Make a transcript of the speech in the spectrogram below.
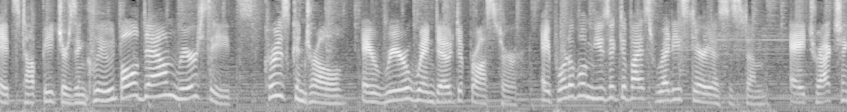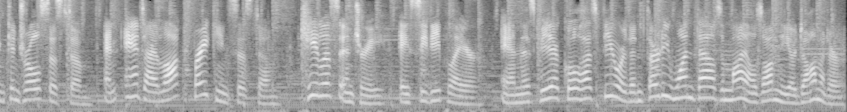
Its top features include fold-down rear seats, cruise control, a rear window defroster, a portable music device ready stereo system, a traction control system, an anti-lock braking system, keyless entry, a CD player, and this vehicle has fewer than 31,000 miles on the odometer.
